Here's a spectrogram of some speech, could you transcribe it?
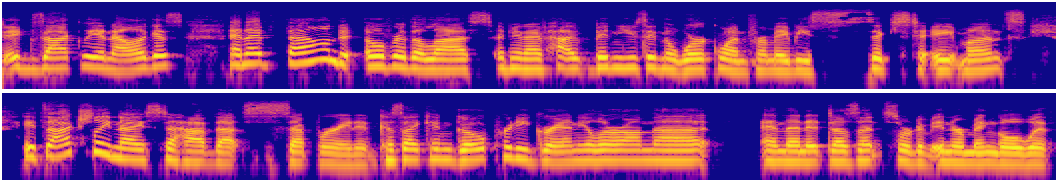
exactly analogous. And I've found over the last I mean I've, I've been using the work one for maybe 6 to 8 months. It's actually nice to have that separated because I can go pretty granular on that and then it doesn't sort of intermingle with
